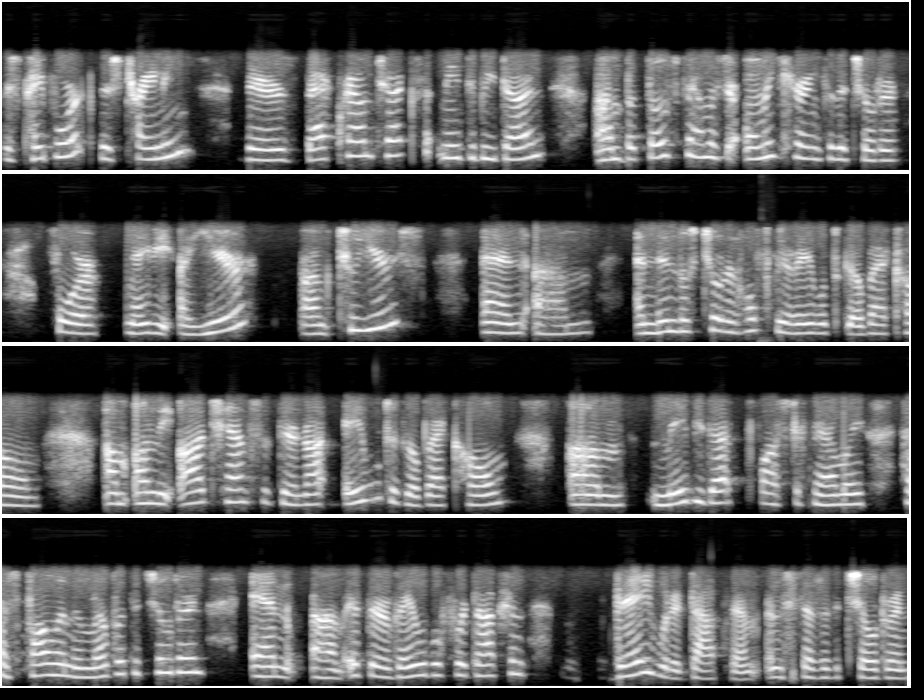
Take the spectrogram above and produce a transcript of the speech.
There's paperwork, there's training, there's background checks that need to be done. Um, but those families are only caring for the children for maybe a year, um, two years, and um, and then those children hopefully are able to go back home. Um, on the odd chance that they're not able to go back home, um, maybe that foster family has fallen in love with the children, and um, if they're available for adoption, they would adopt them instead of the children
